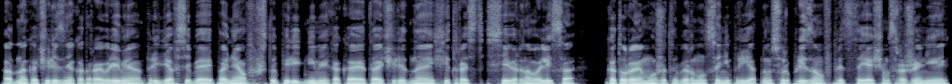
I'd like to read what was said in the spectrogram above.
Однако через некоторое время, придя в себя и поняв, что перед ними какая-то очередная хитрость северного лиса, которая может обернуться неприятным сюрпризом в предстоящем сражении,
